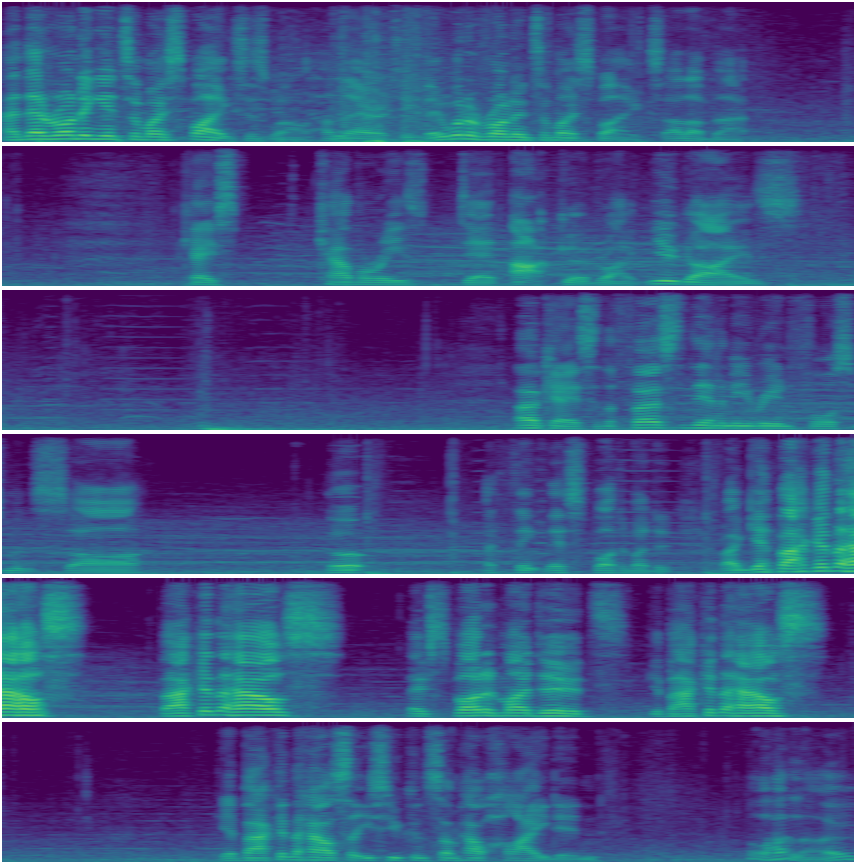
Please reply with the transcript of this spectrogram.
And they're running into my spikes as well. Hilarity. They would have run into my spikes. I love that. Okay, cavalry's dead. Ah, good, right. You guys. Okay, so the first of the enemy reinforcements are... Oh, I think they've spotted my dude. Right, get back in the house. Back in the house. They've spotted my dudes. Get back in the house. Get back in the house that you can somehow hide in. Oh, hello.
